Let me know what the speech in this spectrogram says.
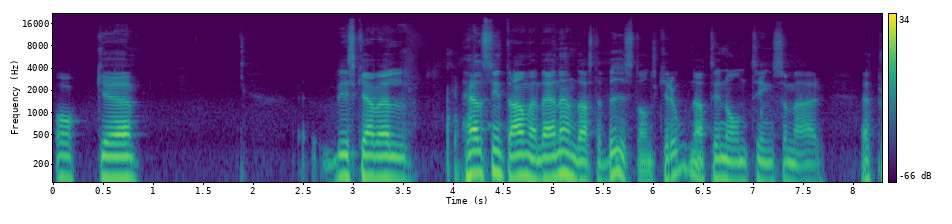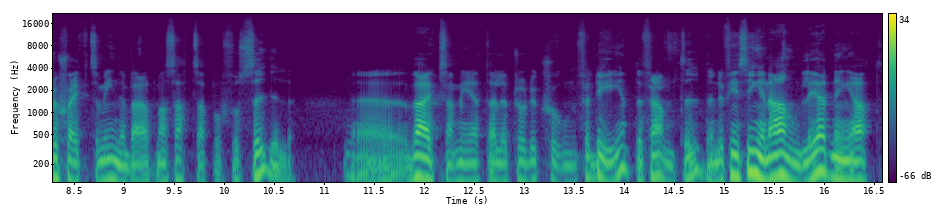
Och eh, vi ska väl helst inte använda en endaste biståndskrona till någonting som är ett projekt som innebär att man satsar på fossil eh, verksamhet eller produktion, för det är inte framtiden. Det finns ingen anledning att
